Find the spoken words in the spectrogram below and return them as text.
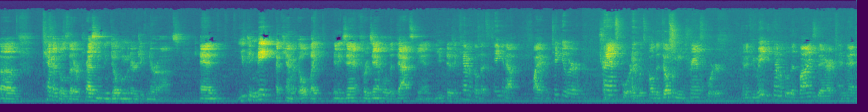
of chemicals that are present in dopaminergic neurons. And you can make a chemical, like an exam for example, the DAT scan, you, there's a chemical that's taken up by a particular transporter, what's called the dopamine transporter. And if you make a chemical that binds there and then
